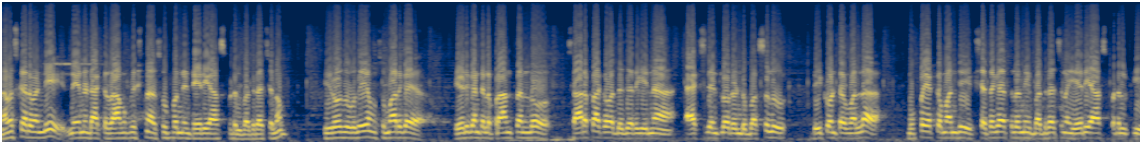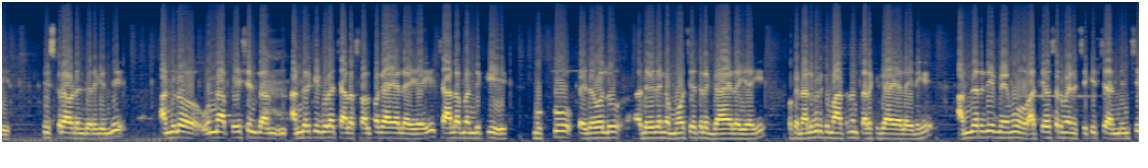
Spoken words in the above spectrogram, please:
నమస్కారం అండి. నేను doctor Ramakrishna superintendent area hospital Bhadrachalam. ఈరోజు ఉదయం సుమారుగా ఏడు గంటల ప్రాంతంలో సారపాక వద్ద జరిగిన యాక్సిడెంట్లో రెండు బస్సులు ఢీకొనటం వల్ల ముప్పై ఒక్క మంది క్షతగాతులని భద్రాచలం ఏరియా హాస్పిటల్కి తీసుకురావడం జరిగింది. అందులో ఉన్న పేషెంట్లు అందరికీ కూడా చాలా స్వల్ప గాయాలు అయ్యాయి చాలా మందికి ముక్కు పెదవులు అదేవిధంగా మోచేతులకు గాయాలయ్యాయి. ఒక నలుగురికి మాత్రం తలకి గాయాలైనవి. అందరినీ మేము అత్యవసరమైన చికిత్స అందించి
